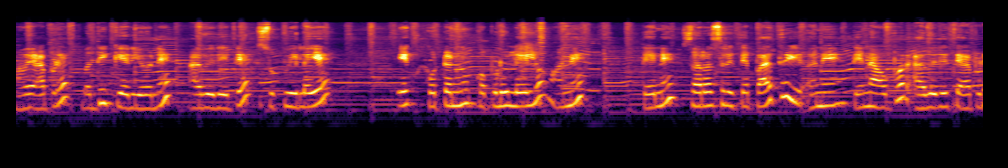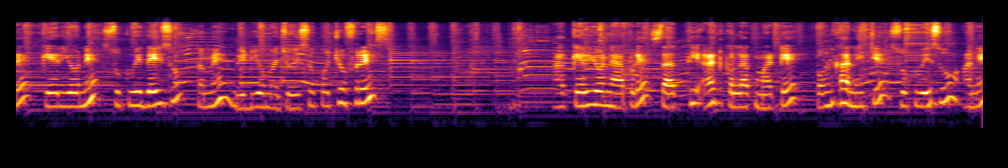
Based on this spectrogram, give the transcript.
હવે આપણે બધી કેરીઓને આવી રીતે સૂકવી લઈએ. એક કોટનનું કપડું લઈ લો અને તેને સરસ રીતે પાથરી અને તેના ઉપર આવી રીતે આપણે કેરીઓને સૂકવી દઈશું. તમે વિડીયોમાં જોઈ શકો છો ફ્રેન્ડ્સ આ કેરીઓને આપણે સાતથી આઠ કલાક માટે પંખા નીચે સૂકવીશું અને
